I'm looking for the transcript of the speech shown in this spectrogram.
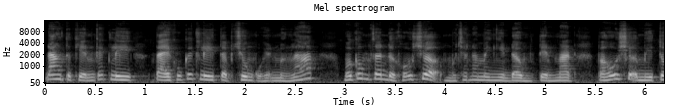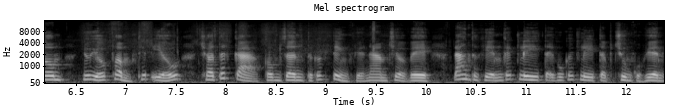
đang thực hiện cách ly tại khu cách ly tập trung của huyện Mường Lát. Mỗi công dân được hỗ trợ 150.000 đồng tiền mặt và hỗ trợ mì tôm, nhu yếu phẩm thiết yếu cho tất cả công dân từ các tỉnh phía Nam trở về đang thực hiện cách ly tại khu cách ly tập trung của huyện.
